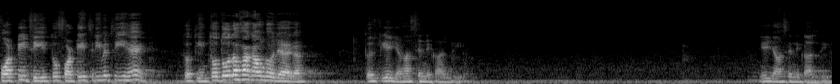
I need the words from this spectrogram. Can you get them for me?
43 तो 43 में थ्री है तो तीन तो दो दफ़ा काउंट हो जाएगा। तो इसलिए यहाँ से निकाल दिया। ये यहाँ से निकाल दिया।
